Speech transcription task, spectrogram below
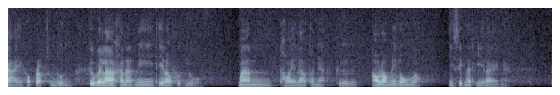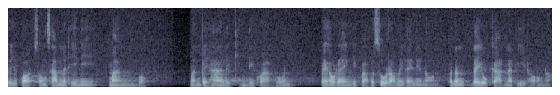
กายเขาปรับสมดุล คือเวลาขนาดนี้ที่เราฝึกอยู่ มันถอยแล้วตอนเนี้ยคือเอาเราไม่ลงหรอก 20 นาทีแรกเนี่ยโดยเฉพาะ 2-3 นาทีนี้มันบอกมันไปหาอะไรกินดีกว่า เพราะมันไปเอาแรงดีกว่าเพราะสู้เราไม่ได้แน่นอน เพราะนั้นได้โอกาสนาทีทองเนาะ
